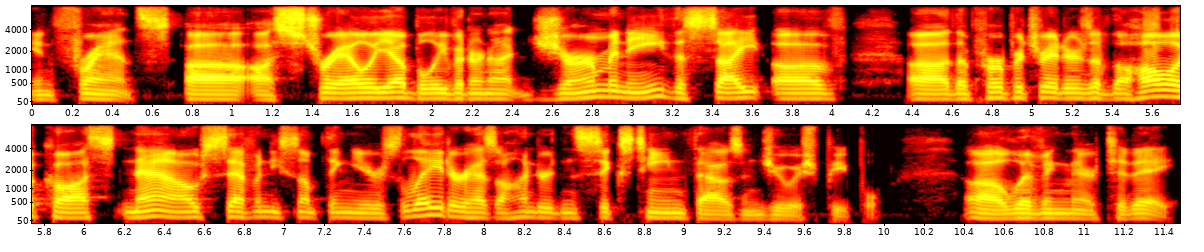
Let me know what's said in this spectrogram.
in France. Uh, Australia, believe it or not, Germany, the site of uh, the perpetrators of the Holocaust, now 70 something years later, has 116,000 Jewish people uh, living there today.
